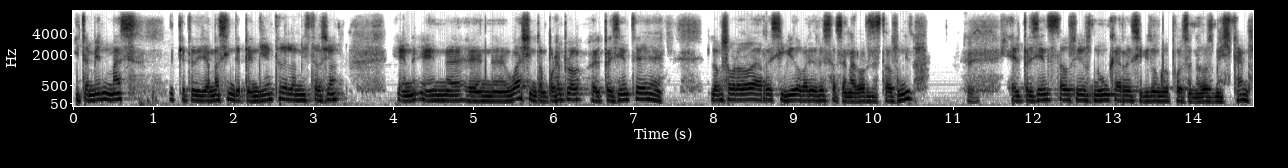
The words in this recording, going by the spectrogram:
y también más, ¿qué te diría?, más independiente de la administración en, en, en, Washington. Por ejemplo, el presidente López Obrador ha recibido varias veces a senadores de Estados Unidos. El presidente de Estados Unidos nunca ha recibido un grupo de senadores mexicanos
